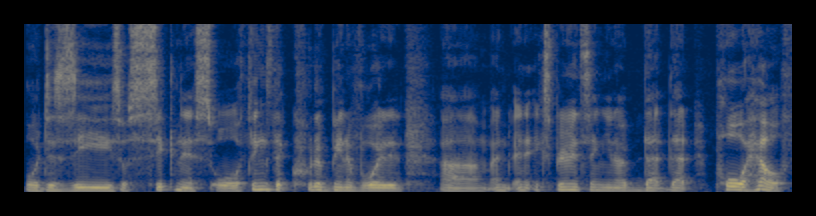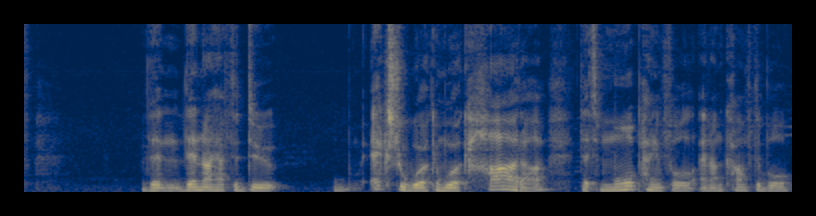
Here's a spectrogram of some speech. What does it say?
or disease or sickness or things that could have been avoided um, and, and experiencing you know that that poor health then then i have to do extra work and work harder that's more painful and uncomfortable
